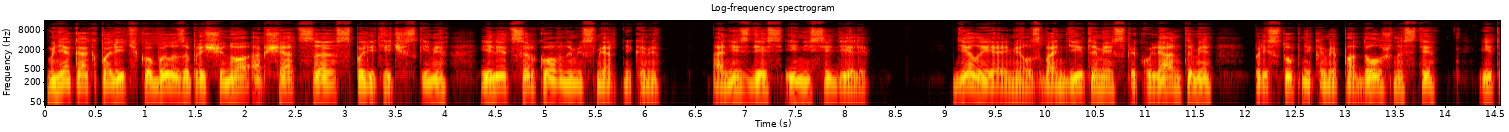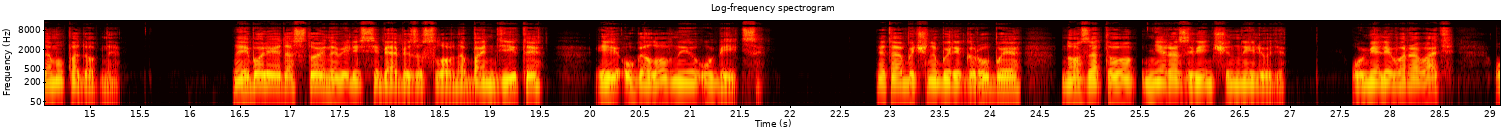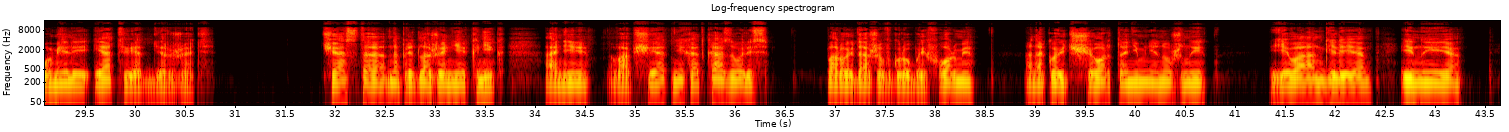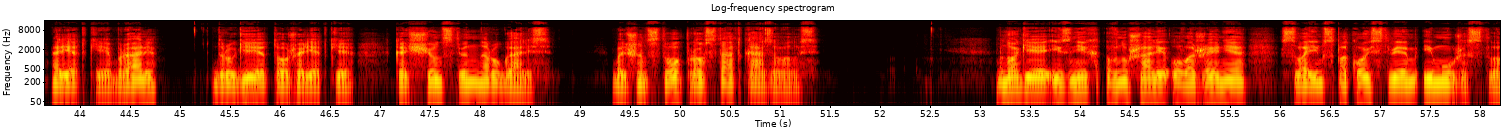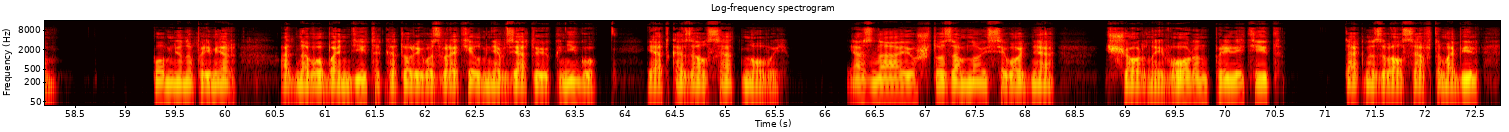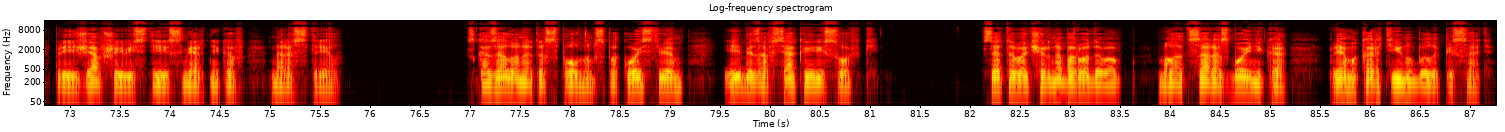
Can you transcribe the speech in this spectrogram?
Мне, как политику, было запрещено общаться с политическими или церковными смертниками. Они здесь и не сидели. Дело я имел с бандитами, спекулянтами, преступниками по должности и тому подобное. Наиболее достойно вели себя, безусловно, бандиты и уголовные убийцы. Это обычно были грубые, но зато неразвинченные люди. Умели воровать, умели и ответ держать. Часто на предложение книг они вообще от них отказывались, порой даже в грубой форме, а на кой черт они мне нужны. Евангелия иные редкие брали, другие тоже редкие, кощунственно ругались. Большинство просто отказывалось. Многие из них внушали уважение своим спокойствием и мужеством. Помню, например, одного бандита, который возвратил мне взятую книгу и отказался от новой. Я знаю, что за мной сегодня черный ворон прилетит. Так назывался автомобиль, приезжавший вести смертников на расстрел. Сказал он это с полным спокойствием и безо всякой рисовки. С этого чернобородого молодца-разбойника прямо картину было писать.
